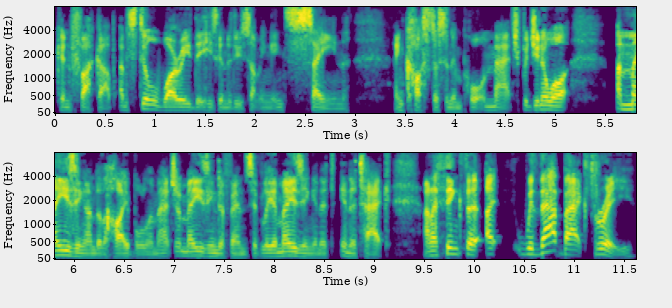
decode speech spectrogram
can fuck up. I'm still worried that he's going to do something insane and cost us an important match. But you know what? Amazing under the high ball in the match, amazing defensively, amazing in in attack. And I think that I, with that back three,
